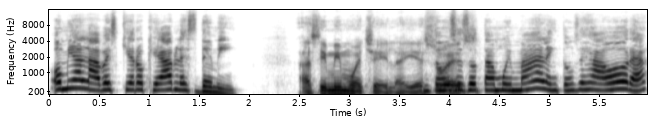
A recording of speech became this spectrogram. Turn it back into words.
o me alabes, quiero que hables de mí. Así mismo es, Sheila. Y eso Entonces eso está muy mal. Entonces ahora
